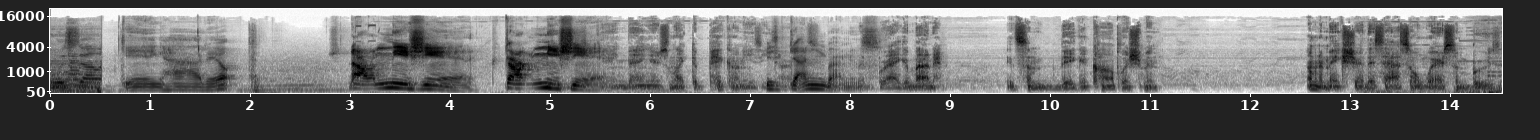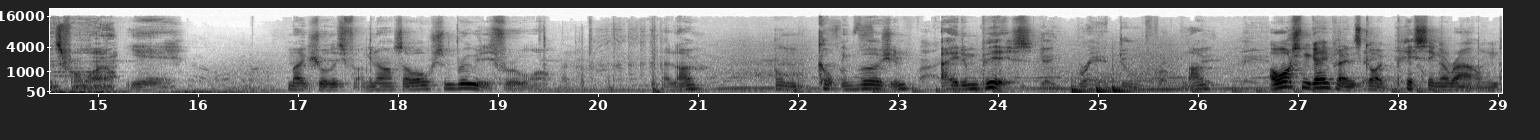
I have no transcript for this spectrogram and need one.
hideout. Gang hideout. Start a mission. Start a mission. Gangbangers like to pick on easy These targets. gangbangers. Brag about it. It's some big accomplishment. I'm gonna make sure this asshole wears some bruises for a while. Yeah. Make sure this fucking asshole holds some bruises for a while. Hello? I'm Cockney version, Aiden Piss. Hello? I watched some gameplay of this guy pissing around,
